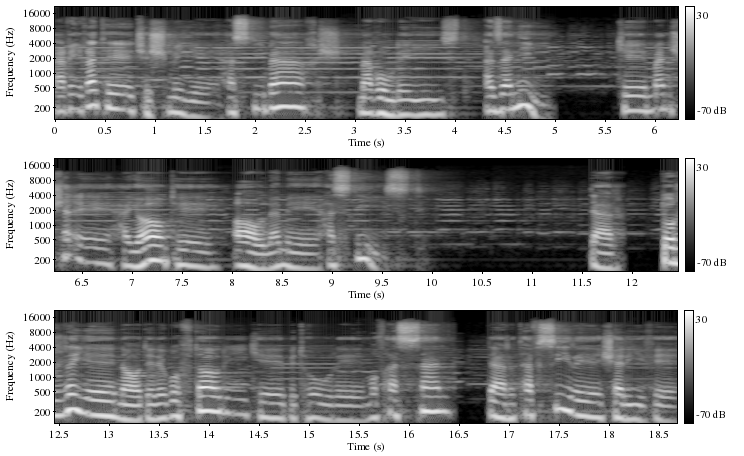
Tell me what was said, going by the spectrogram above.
حقیقت چشمه هستی بخش مقوله است ازلی که منشأ حیات عالم هستی است. در دره نادر گفتاری که به طور مفصل در تفسیر شریف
